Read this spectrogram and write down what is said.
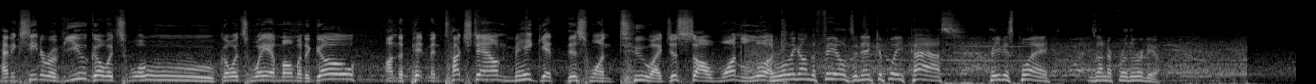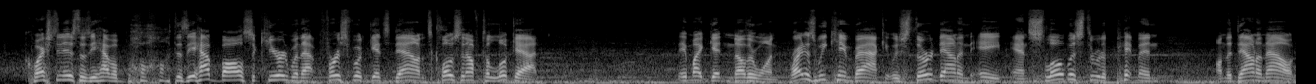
having seen a review go its whoa, go its way a moment ago on the Pittman touchdown, may get this one too. I just saw one look. Ruling on the field's an incomplete pass. Previous play is under further review. Question is, does he have a ball? Does he have ball secured when that first foot gets down? It's close enough to look at. They might get another one. Right as we came back, it was third down and eight, and Slovis threw to Pittman on the down and out,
